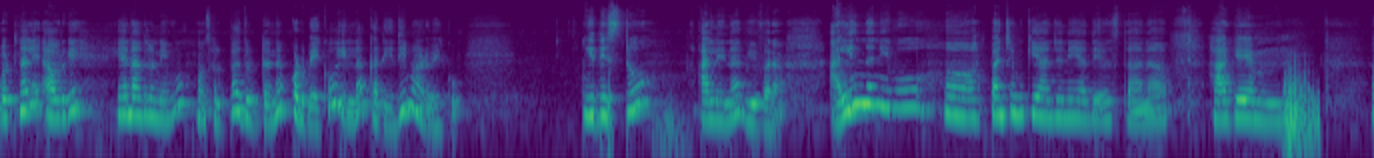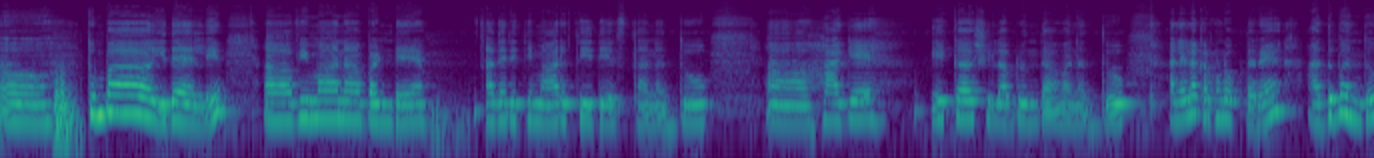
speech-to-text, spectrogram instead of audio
ಒಟ್ಟಿನಲ್ಲಿ ಅವ್ರಿಗೆ ಏನಾದರೂ ನೀವು ಒಂದು ಸ್ವಲ್ಪ ದುಡ್ಡನ್ನು ಕೊಡಬೇಕು, ಇಲ್ಲ ಖರೀದಿ ಮಾಡಬೇಕು. ಇದಿಷ್ಟು ಅಲ್ಲಿನ ವಿವರ. ಅಲ್ಲಿಂದ ನೀವು ಪಂಚಮುಖಿ ಆಂಜನೇಯ ದೇವಸ್ಥಾನ, ಹಾಗೆ ತುಂಬ ಇದೆ ಅಲ್ಲಿ. ವಿಮಾನ, ಬಂಡೆ, ಅದೇ ರೀತಿ ಮಾರುತಿ ದೇವಸ್ಥಾನದ್ದು ಹಾಗೆ ಏಕಶಿಲಾ ಬೃಂದಾವನದ್ದು, ಅಲ್ಲೆಲ್ಲ ಕರ್ಕೊಂಡು ಹೋಗ್ತಾರೆ. ಅದು ಬಂದು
